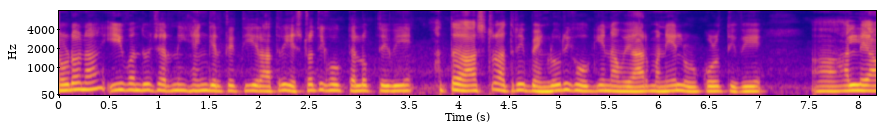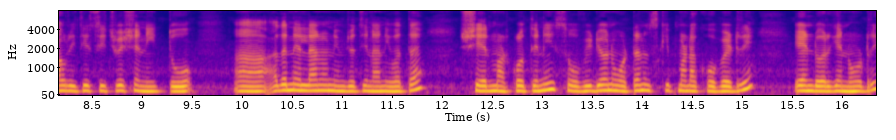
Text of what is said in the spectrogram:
ನೋಡೋಣ, ಈ ಒಂದು ಜರ್ನಿ ಹೆಂಗಿರ್ತೈತಿ? ರಾತ್ರಿ ಎಷ್ಟೊತ್ತಿಗೆ ಹೋಗಿ ತಲುಪ್ತೀವಿ? ಮತ್ತು ಅಷ್ಟು ರಾತ್ರಿ ಬೆಂಗಳೂರಿಗೆ ಹೋಗಿ ನಾವು ಯಾರ ಮನೆಯಲ್ಲಿ ಉಳ್ಕೊಳ್ತೀವಿ? ಅಲ್ಲಿ ಯಾವ ರೀತಿ ಸಿಚುವೇಶನ್ ಇತ್ತು? ಅದನ್ನೆಲ್ಲಾನು ನಿಮ್ಮ ಜೊತೆ ನಾನು ಇವತ್ತು ಶೇರ್ ಮಾಡ್ಕೊಳ್ತೀನಿ. ಸೊ ವಿಡಿಯೋನ ಒಟ್ಟನ್ನು ಸ್ಕಿಪ್ ಮಾಡೋಕ್ಕೆ ಹೋಗಬೇಡ್ರಿ. ಎಂಡ್ವರೆಗೆ ನೋಡ್ರಿ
